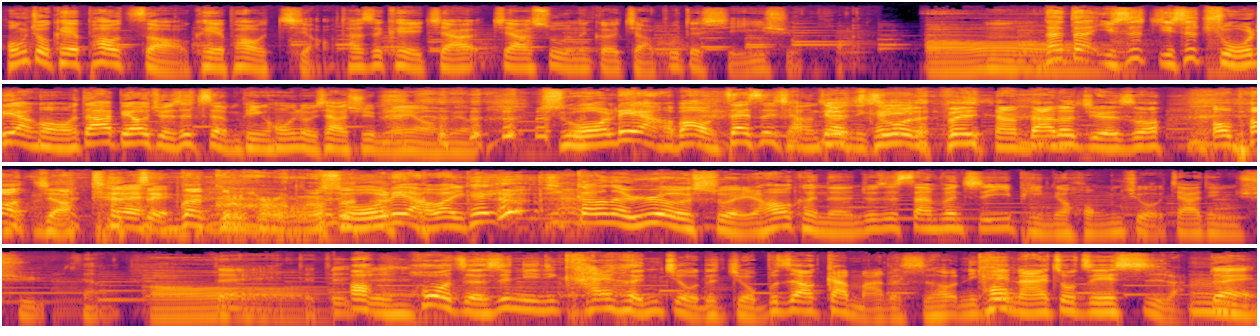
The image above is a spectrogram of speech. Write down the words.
红酒可以泡澡，可以泡脚，它是可以加加速那个脚部的血液循环。哦嗯，，那但也是也是酌量哦，大家不要觉得是整瓶红酒下去，没有没有酌量，好不好？我再次强调，你可以所有的分享，大家都觉得说，哦，泡脚，对整罐咕噜咕噜咕噜。酌量，好不好？你可以一缸的热水，然后可能就是三分之一瓶的红酒加进去，这样。哦对对对就是哦，或者是你已经开很久的酒，不知道干嘛的时候，你可以拿来做这些事啦。嗯对，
